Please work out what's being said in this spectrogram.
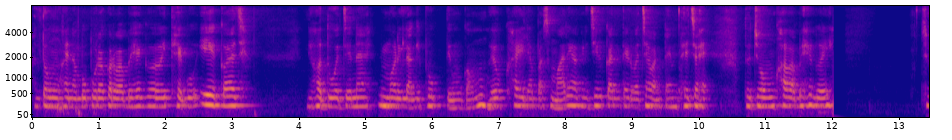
હાલ તો હું હેના બપોરા કરવા બે ગઈ થેગો એક જ હતું વચ્ચે ને મળી લાગી ભૂખતી હું કહું, હું એવું ખાઈ લે પાછું મારે આગળ જીવકાને તેડવા જવાનો ટાઈમ થઈ જાય તો જો હું ખાવા બે ગઈ, જો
